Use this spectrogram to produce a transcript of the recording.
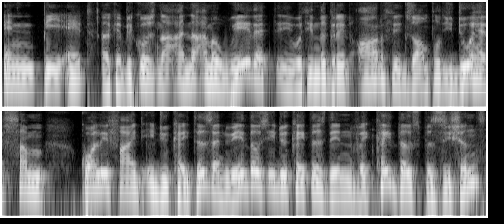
in BEd. Okay, because now I know, I'm aware that uh, within the grade R, for example, you do have some qualified educators, and where those educators then vacate those positions,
